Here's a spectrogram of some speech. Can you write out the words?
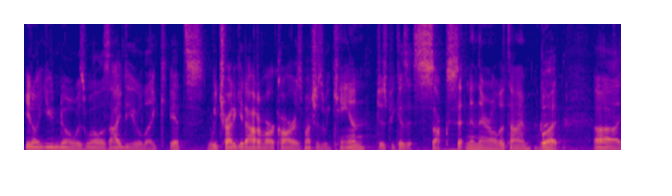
you know, you know as well as I do, like it's we try to get out of our car as much as we can, just because it sucks sitting in there all the time. But uh,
